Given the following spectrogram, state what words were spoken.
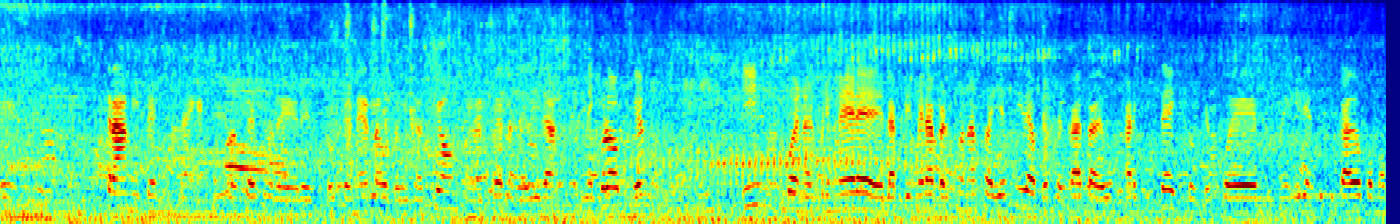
en trámites, en este proceso de, de obtener la autorización para hacer la debida necropsia y bueno, el primer, eh, la primera persona fallecida pues se trata de un arquitecto que fue identificado como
